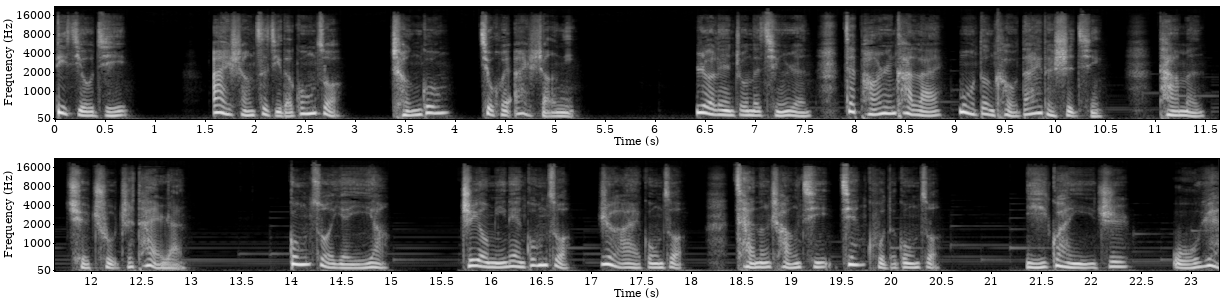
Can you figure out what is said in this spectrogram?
第九集，爱上自己的工作，成功就会爱上你。热恋中的情人，在旁人看来目瞪口呆的事情，他们却处之泰然。工作也一样，只有迷恋工作、热爱工作，才能长期艰苦的工作，一贯以之，无怨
